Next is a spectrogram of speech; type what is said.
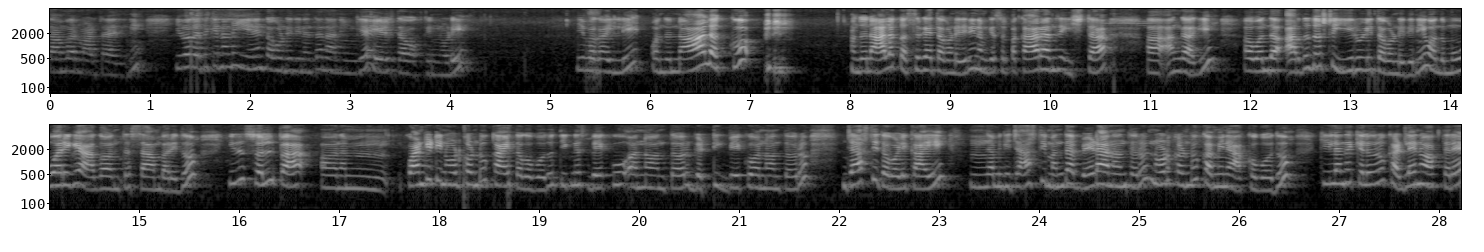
ಸಾಂಬಾರು ಮಾಡ್ತಾ ಇದ್ದೀನಿ. ಇವಾಗ ಅದಕ್ಕೆ ನಾನು ಏನೇನು ತೊಗೊಂಡಿದ್ದೀನಿ ಅಂತ ನಾನು ನಿಮಗೆ ಹೇಳ್ತಾ ಹೋಗ್ತೀನಿ ನೋಡಿ. ಇವಾಗ ಇಲ್ಲಿ ಒಂದು ನಾಲ್ಕು ಒಂದು ನಾಲ್ಕು ಹಸಿರುಗಾಯಿ ತೊಗೊಂಡಿದ್ದೀನಿ. ನಮಗೆ ಸ್ವಲ್ಪ ಖಾರ ಅಂದರೆ ಇಷ್ಟ. ಹಂಗಾಗಿ ಒಂದು ಅರ್ಧದಷ್ಟು ಈರುಳ್ಳಿ ತೊಗೊಂಡಿದ್ದೀನಿ. ಒಂದು ಮೂವರಿಗೆ ಆಗೋವಂಥ ಸಾಂಬಾರು ಇದು. ಇದು ಸ್ವಲ್ಪ ನಮ್ಮ ಕ್ವಾಂಟಿಟಿ ನೋಡಿಕೊಂಡು ಕಾಯಿ ತೊಗೋಬೋದು. ತಿಕ್ನೆಸ್ ಬೇಕು ಅನ್ನೋವಂಥವ್ರು ಗಟ್ಟಿಗೆ ಬೇಕು ಅನ್ನೋವಂಥವ್ರು ಜಾಸ್ತಿ ತೊಗೊಳ್ಳಿ ಕಾಯಿ. ನಮಗೆ ಜಾಸ್ತಿ ಮಂದ ಬೇಡ ಅನ್ನೋಂಥವ್ರು ನೋಡಿಕೊಂಡು ಕಮ್ಮಿನೇ ಹಾಕ್ಕೋಬೋದು. ಇಲ್ಲಾಂದರೆ ಕೆಲವರು ಕಡಲೆನೂ ಹಾಕ್ತಾರೆ.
